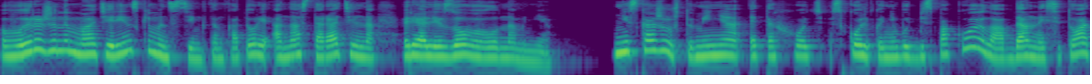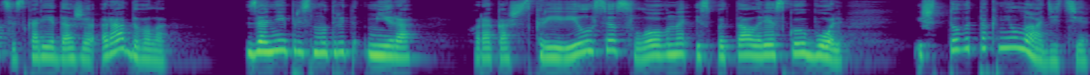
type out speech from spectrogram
выраженным материнским инстинктом, который она старательно реализовывала на мне. Не скажу, что меня это хоть сколько-нибудь беспокоило, а в данной ситуации скорее даже радовало. За ней присмотрит Мира. Харакаш скривился, словно испытал резкую боль. «И что вы так не ладите?»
